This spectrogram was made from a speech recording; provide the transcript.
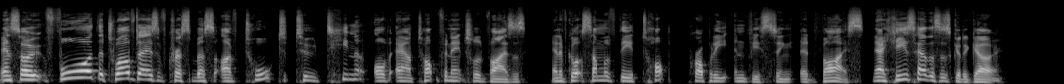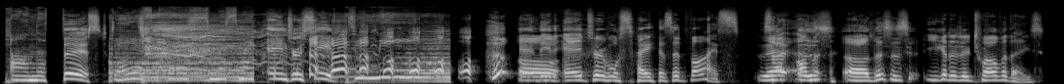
And so for the 12 days of Christmas, I've talked to 10 of our top financial advisors and have got some of their top property investing advice. Now, here's how this is going to go. On the First, day of Christmas, my Andrew said, to me. and then oh. Andrew will say his advice. That so on is- the, oh, this is you're going to do twelve of these.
